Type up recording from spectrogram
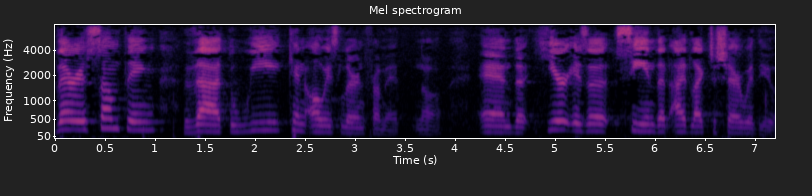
there is something that we can always learn from it. No? And uh, here is a scene that I'd like to share with you.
